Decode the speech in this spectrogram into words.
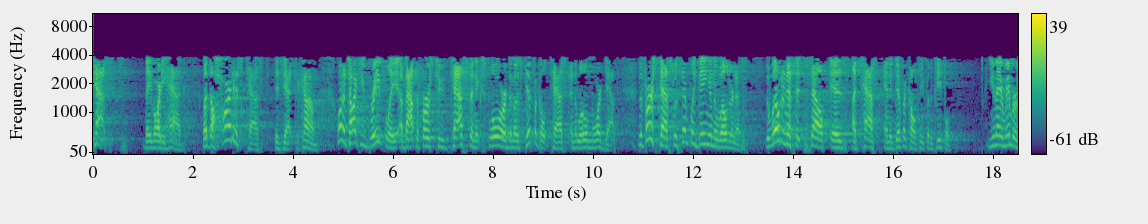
tests they've already had, but the hardest test is yet to come. I want to talk to you briefly about the first two tests and explore the most difficult test in a little more depth. The first test was simply being in the wilderness. The wilderness itself is a test and a difficulty for the people. You may remember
